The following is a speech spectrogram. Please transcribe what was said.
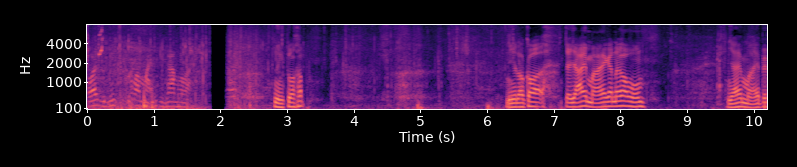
เพราะว่าอยู่นี้เข้ามาใหม่ที่งามเข้ามาหนึ่งตัวครับ นี่เราก็จะย้ายหมายกันนะครับผม ย้ายหมายไป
